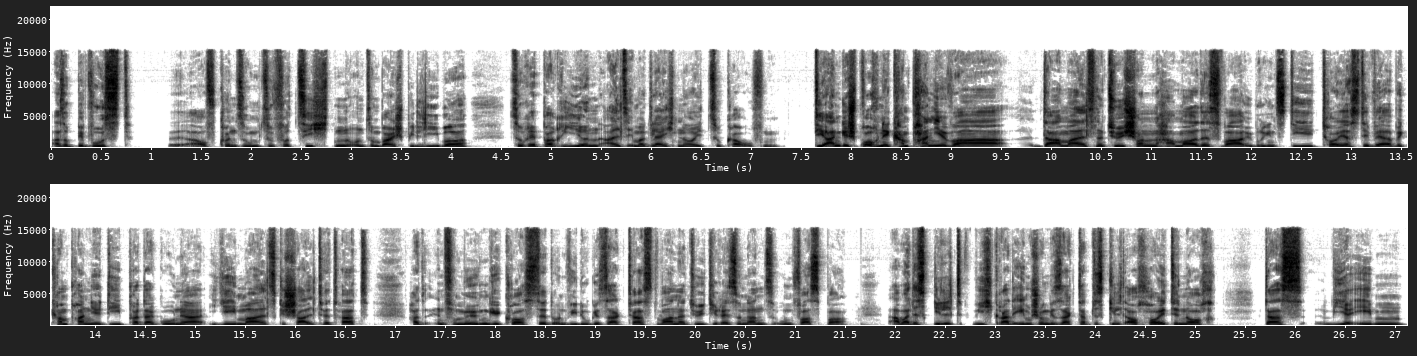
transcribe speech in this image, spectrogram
Also bewusst äh, auf Konsum zu verzichten und zum Beispiel lieber zu reparieren, als immer gleich neu zu kaufen. Die angesprochene Kampagne war damals natürlich schon ein Hammer. Das war übrigens die teuerste Werbekampagne, die Patagonia jemals geschaltet hat. Hat ein Vermögen gekostet und wie du gesagt hast, war natürlich die Resonanz unfassbar. Aber das gilt, wie ich gerade eben schon gesagt habe, das gilt auch heute noch, dass wir eben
